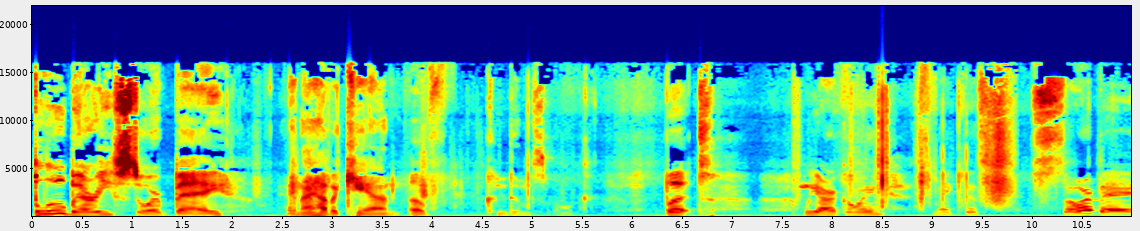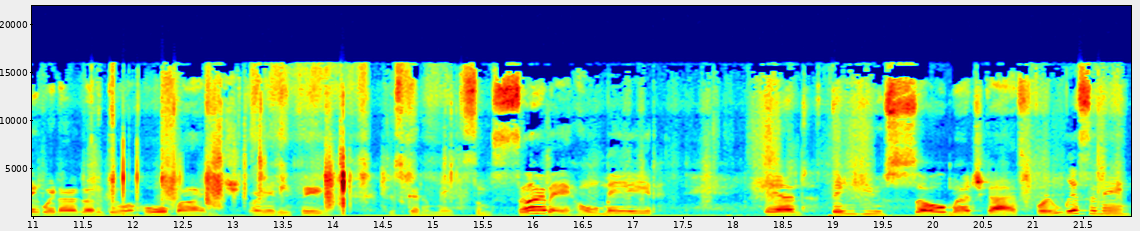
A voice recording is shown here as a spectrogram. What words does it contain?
blueberry sorbet. And I have a can of condensed milk. But we are going to make this sorbet. We're not to do a whole bunch or anything. Just to make some sorbet homemade. And And thank you so much, guys, for listening.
